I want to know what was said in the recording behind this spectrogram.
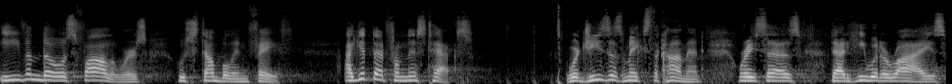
even those followers who stumble in faith. I get that from this text where Jesus makes the comment where he says that he would arise.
